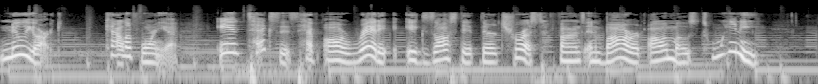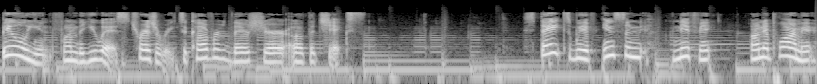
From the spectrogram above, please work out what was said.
New York, California, and Texas, have already exhausted their trust funds and borrowed almost 20 billion from the US Treasury to cover their share of the checks. States with insignificant unemployment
